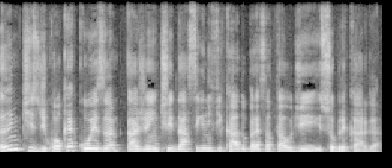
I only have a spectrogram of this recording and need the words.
antes de qualquer coisa, a gente dá significado para essa tal de sobrecarga.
